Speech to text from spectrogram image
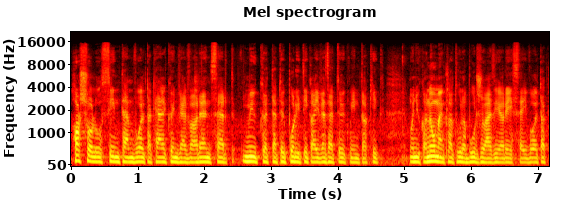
hasonló szinten voltak elkönyvelve a rendszert működtető politikai vezetők, mint akik mondjuk a nomenklatúra burzsóázia részei voltak.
